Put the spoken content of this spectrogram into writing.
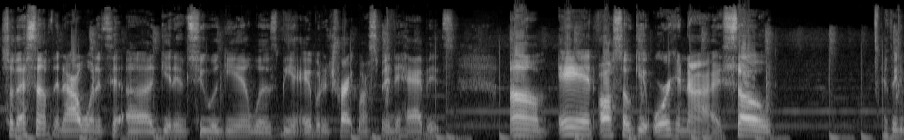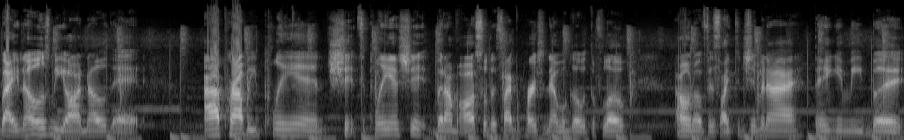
So that's something I wanted to uh, get into again was being able to track my spending habits, um, and also get organized. So if anybody knows me, y'all know that I probably plan shit to plan shit, but I'm also the type of person that will go with the flow. I don't know if it's like the Gemini thing in me, but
